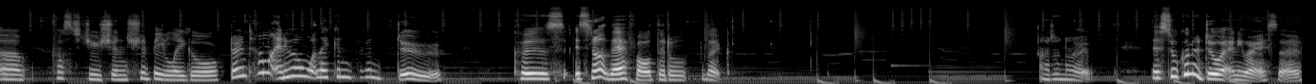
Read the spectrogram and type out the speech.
um, prostitution should be legal. Don't tell anyone what they can fucking do, because it's not their fault that'll like. I don't know. They're still gonna do it anyway, so.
